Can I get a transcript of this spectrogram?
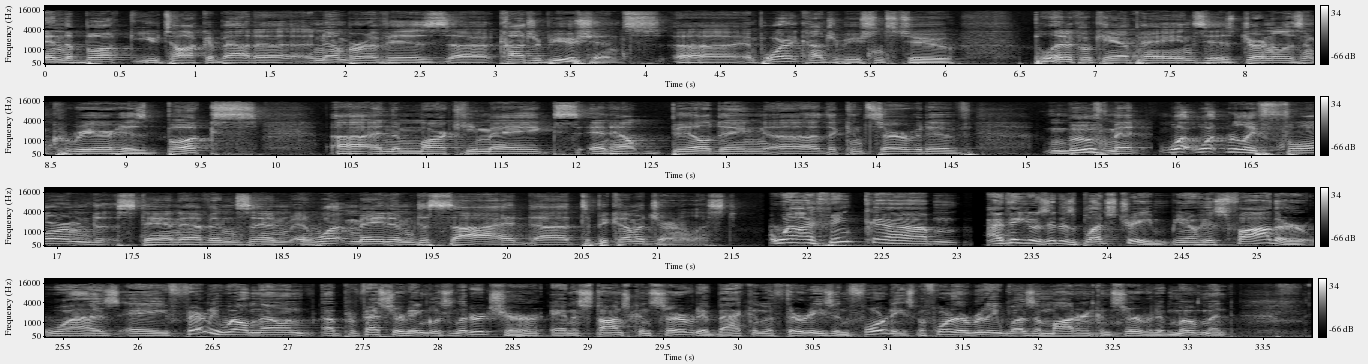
In the book, you talk about a, a number of his uh, contributions, uh, important contributions to political campaigns, his journalism career, his books, uh, and the mark he makes in help building uh, the conservative movement. What what really formed Stan Evans, and, and what made him decide uh, to become a journalist? Well, I think um, I think it was in his bloodstream. You know, his father was a fairly well-known uh, professor of English literature and a staunch conservative back in the 30s and 40s, before there really was a modern conservative movement.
